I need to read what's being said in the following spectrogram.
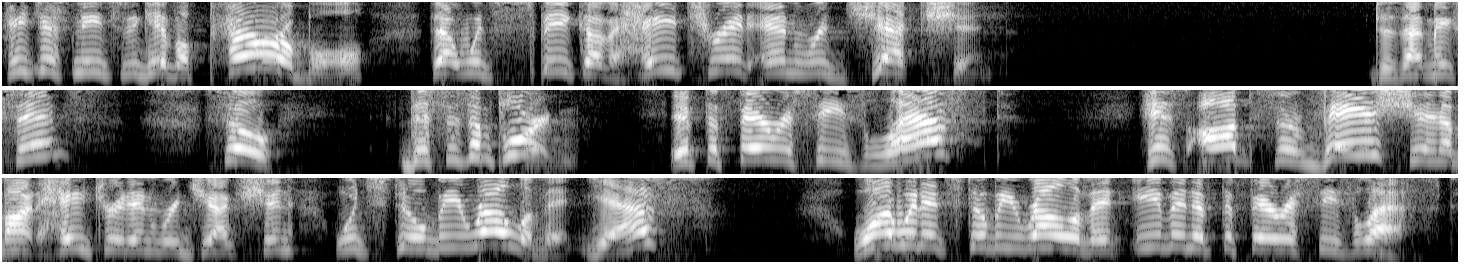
He just needs to give a parable that would speak of hatred and rejection. Does that make sense? So, this is important. If the Pharisees left, his observation about hatred and rejection would still be relevant. Yes? Why would it still be relevant even if the Pharisees left?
